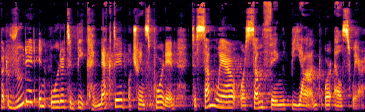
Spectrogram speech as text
but rooted in order to be connected or transported to somewhere or something beyond or elsewhere.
